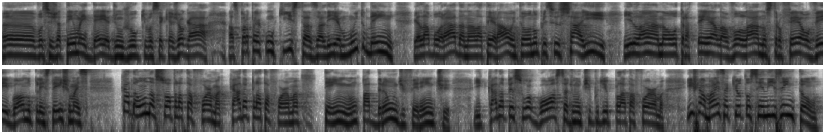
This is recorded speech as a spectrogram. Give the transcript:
uh, você já tem uma ideia de um jogo que você quer jogar. As próprias conquistas ali é muito bem elaborada na lateral, então eu não preciso sair, ir lá na outra tela, vou lá nos troféus, ver igual no Playstation, mas Cada um na sua plataforma, cada plataforma tem um padrão diferente e cada pessoa gosta de um tipo de plataforma. E jamais aqui eu tô sendo isentão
